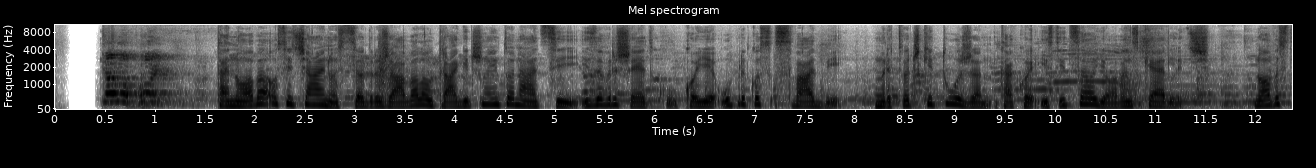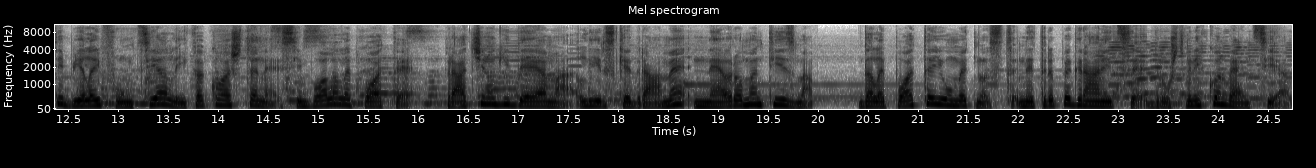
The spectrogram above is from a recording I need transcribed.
Ta nova osjećajnost se odražavala u tragičnoj intonaciji i završetku koji je uprkos svadbi mrtvački tužan, kako je isticao Jovan Skerlić. Novost je bila i funkcija lika koštane, simbola lepote, praćenog idejama lirske drame, neoromantizma, da lepota i umetnost ne trpe granice društvenih konvencija.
